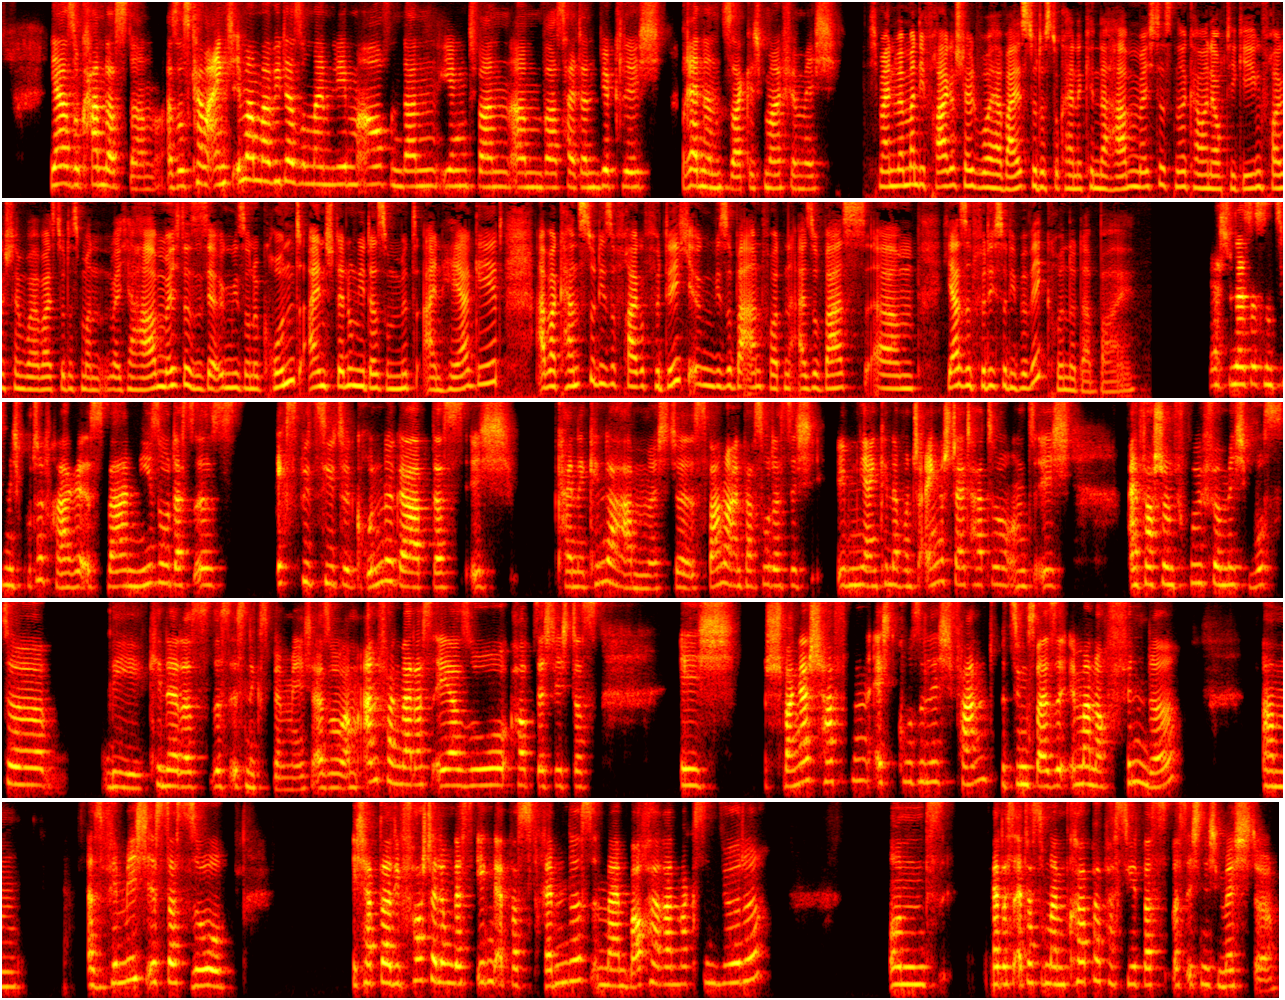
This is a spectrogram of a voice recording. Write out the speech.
ja, so kann das dann. Also es kam eigentlich immer mal wieder so in meinem Leben auf und dann irgendwann ähm, war es halt dann wirklich brennend, sag ich mal, für mich. Ich meine, wenn man die Frage stellt, woher weißt du, dass du keine Kinder haben möchtest, ne, kann man ja auch die Gegenfrage stellen, woher weißt du, dass man welche haben möchte. Das ist ja irgendwie so eine Grundeinstellung, die da so mit einhergeht. Aber kannst du diese Frage für dich irgendwie so beantworten? Also was, ähm, ja, sind für dich so die Beweggründe dabei? Ja, ich finde, das ist eine ziemlich gute Frage. Es war nie so, dass es explizite Gründe gab, dass ich keine Kinder haben möchte. Es war nur einfach so, dass ich eben nie einen Kinderwunsch eingestellt hatte und ich einfach schon früh für mich wusste, nee, Kinder, das, das ist nichts für mich. Also am Anfang war das eher so hauptsächlich, dass ich Schwangerschaften echt gruselig fand, beziehungsweise immer noch finde. Ähm, also für mich ist das so, ich habe da die Vorstellung, dass irgendetwas Fremdes in meinem Bauch heranwachsen würde und ja, dass etwas in meinem Körper passiert, was, was ich nicht möchte.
